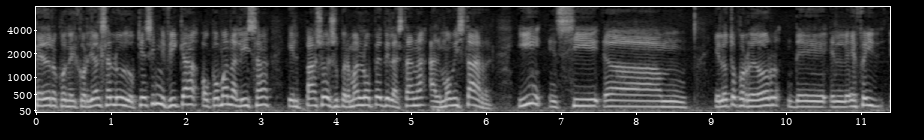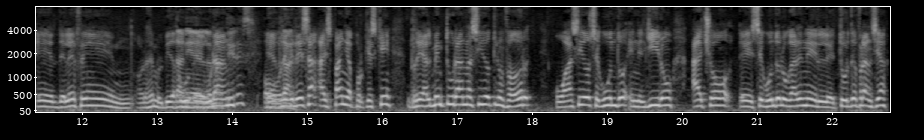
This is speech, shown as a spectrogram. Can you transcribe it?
Pedro, con el cordial saludo, ¿qué significa o cómo analiza el paso de Superman López de la Astana al Movistar? Y eh, si el otro corredor de el F, eh, del F, ahora se me olvida, Daniel Urán, eh, regresa a España, porque es que realmente Urán ha sido triunfador o ha sido segundo en el Giro, ha hecho eh, segundo lugar en el Tour de Francia,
